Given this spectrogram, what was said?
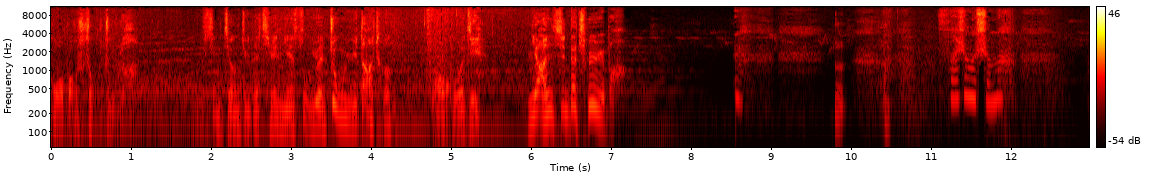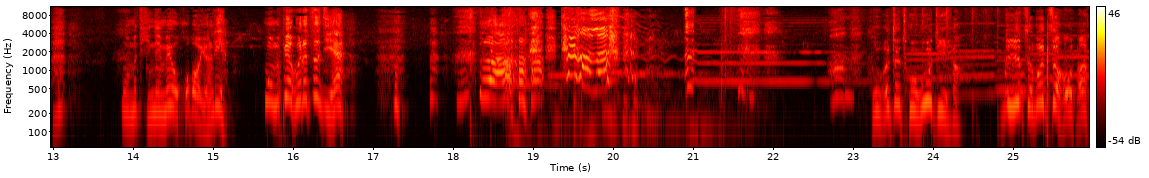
火宝守住了，五行将军的千年夙愿终于达成。老伙计，你安心的去吧。嗯，发生了什么？啊，我们体内没有火宝原力，我们变回了自己。啊！太好了！我的徒弟呀，你怎么走了？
